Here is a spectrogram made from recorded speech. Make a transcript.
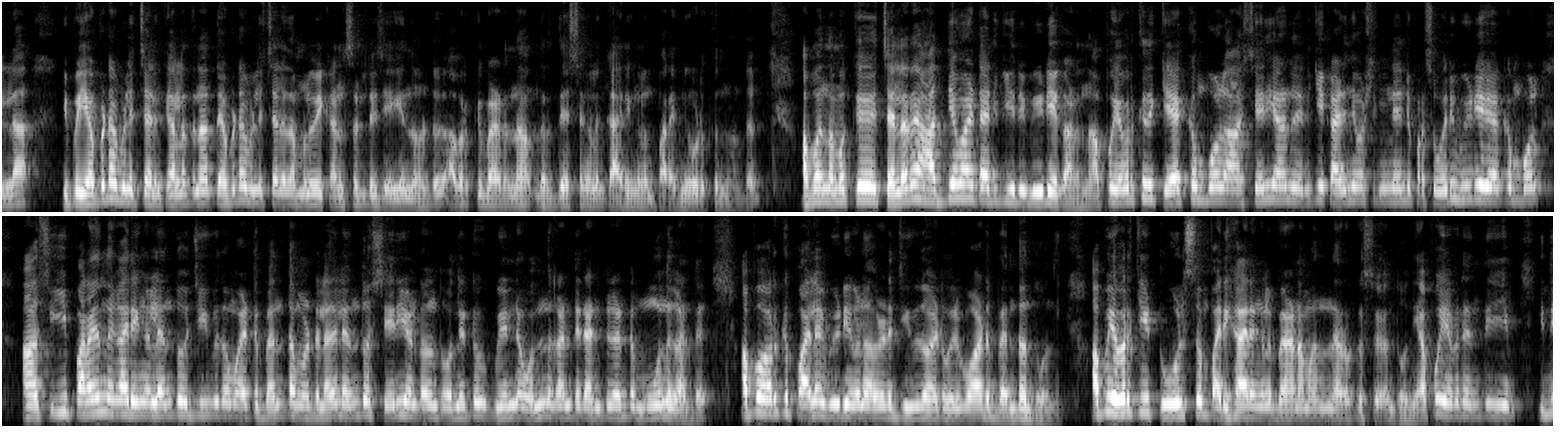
എല്ലാ ഇപ്പോൾ എവിടെ വിളിച്ചാലും കേരളത്തിനകത്ത് എവിടെ വിളിച്ചാലും നമ്മൾ പോയി കൺസൾട്ട് ചെയ്യുന്നുണ്ട്. അവർക്ക് വേണ്ടുന്ന നിർദ്ദേശങ്ങളും കാര്യങ്ങളും പറഞ്ഞു കൊടുക്കുന്നുണ്ട്. അപ്പോൾ നമുക്ക് ചിലരെ ആദ്യമായിട്ടായിരിക്കും ഈ ഒരു വീഡിയോ കാണുന്നത്. അപ്പോൾ ഇവർക്ക് ഇത് കേൾക്കുമ്പോൾ ആ ശരിയാണ്. എനിക്ക് കഴിഞ്ഞ വർഷം ഇങ്ങനെ ഒരു പ്രശ്നം. ഒരു വീഡിയോ കേൾക്കുമ്പോൾ ഈ പറയുന്ന കാര്യങ്ങളിൽ എന്തോ ജീവിതമായിട്ട് ബന്ധമുണ്ടല്ലോ അതിലെന്തോ ശരിയുണ്ടോ എന്ന് തോന്നിയിട്ട് പിന്നെ ഒന്ന് കണ്ട് രണ്ട് കണ്ട് മൂന്ന് കണ്ട്. അപ്പോൾ അവർക്ക് പല വീഡിയോകളും അവരുടെ ജീവിതമായിട്ട് ഒരുപാട് ബന്ധം തോന്നി. അപ്പോൾ ഇവർക്ക് ഈ ടൂൾസും പരിഹാരങ്ങളും വേണമെന്ന് അവർക്ക് സ്വയം തോന്നി. അപ്പോൾ ഇവരെന്ത് ചെയ്യും? ഇത്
